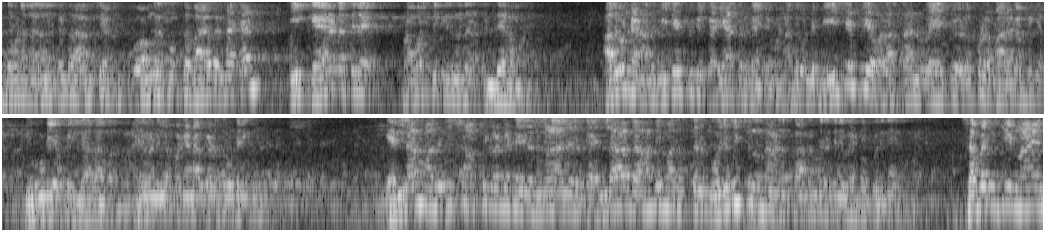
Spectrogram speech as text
അതിവിടെ നിലനിൽക്കേണ്ടത് ആവശ്യമാണ് കോൺഗ്രസ് മുക്ത ഭാരത് ഉണ്ടാക്കാൻ ഈ കേരളത്തിലെ പ്രവർത്തിക്കുന്നത് ഇദ്ദേഹമാണ്. അതുകൊണ്ടാണ് അത് ബി ജെ പിക്ക് കഴിയാത്തൊരു കാര്യമാണ്. അതുകൊണ്ട് ബി ജെ പിയെ വളർത്താനുള്ള ഏറ്റവും എളുപ്പമുള്ള മാർഗം യു ഡി എഫ് ഇല്ലാതാകുന്നു അതിനുവേണ്ടിയുള്ള പണിയാണ് അവർ എടുത്തുകൊണ്ടിരിക്കുന്നത്. എല്ലാ മതവിശ്വാസികളുടെ ഇടയിൽ നിങ്ങൾ ആലോചിക്കുക. എല്ലാ ജാതി മതസ്ഥരും ഒരുമിച്ച് നിന്നാണ് സ്വാതന്ത്ര്യത്തിന് വേണ്ടി പൊരുതിയത്. Seventy nine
